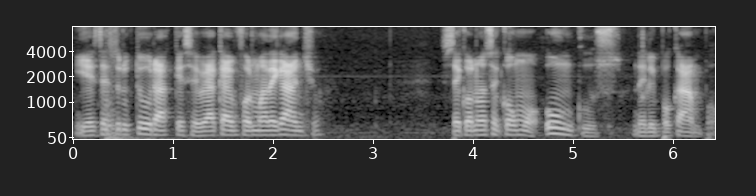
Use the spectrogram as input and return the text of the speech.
Y esta estructura que se ve acá en forma de gancho se conoce como uncus del hipocampo.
